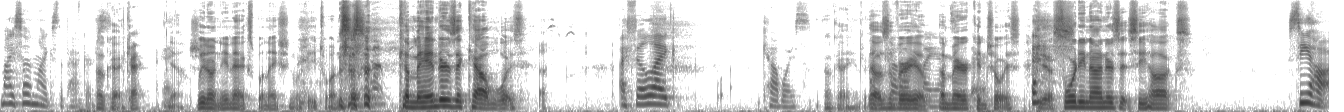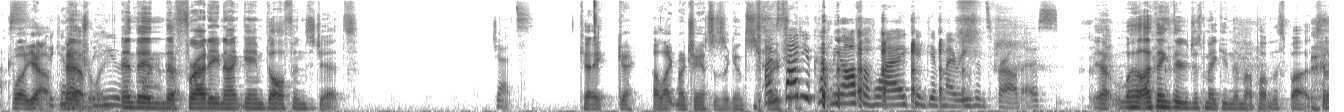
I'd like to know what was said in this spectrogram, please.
My son likes the Packers. Okay. Okay. Yeah, we don't need an explanation with each one. So, Commanders at Cowboys. I feel like Cowboys. Okay, that I'll was a cut very off uh, answer American there. choice. Yes. 49ers at Seahawks. Seahawks. Well, yeah, because of the naturally. And then the Yeah. Friday night game, Dolphins Jets. Jets. Okay. Okay. I like my chances against. I'm Rachel. sad you cut me off of why I could give my reasons for all this. Yeah. Well, I think they're just making them up on the spot. So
